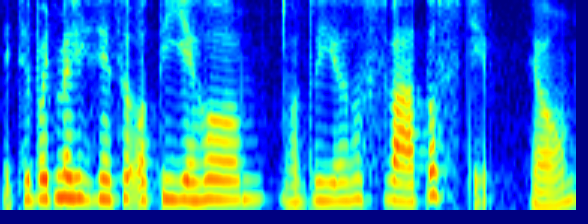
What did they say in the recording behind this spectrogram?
Teď si pojďme říct něco o té jeho, o jeho svátosti. Jo?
